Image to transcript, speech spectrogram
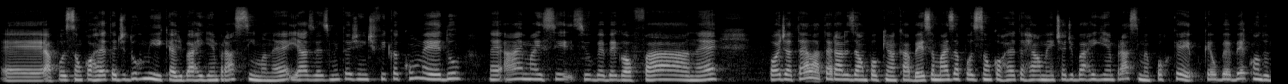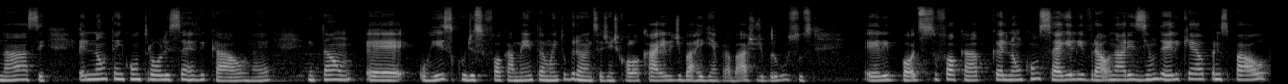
é, a posição correta de dormir, que é de barriguinha para cima, né? E às vezes muita gente fica com medo, né? Ai, mas se, se o bebê golfar, né? Pode até lateralizar um pouquinho a cabeça, mas a posição correta realmente é de barriguinha para cima. Por quê? Porque o bebê, quando nasce, ele não tem controle cervical, né? Então, é, o risco de sufocamento é muito grande. Se a gente colocar ele de barriguinha para baixo, de bruços, ele pode sufocar porque ele não consegue livrar o narizinho dele, que é o principal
